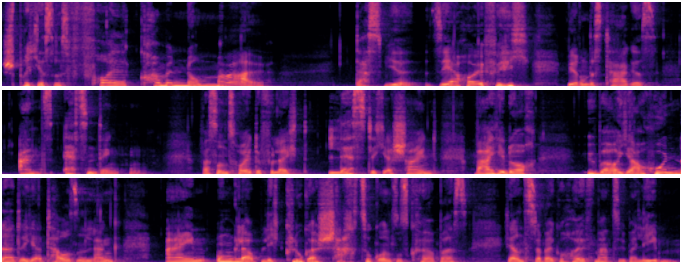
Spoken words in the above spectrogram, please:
Sprich, es ist vollkommen normal, dass wir sehr häufig während des Tages ans Essen denken. Was uns heute vielleicht lästig erscheint, war jedoch über Jahrhunderte, Jahrtausende lang ein unglaublich kluger Schachzug unseres Körpers, der uns dabei geholfen hat zu überleben.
